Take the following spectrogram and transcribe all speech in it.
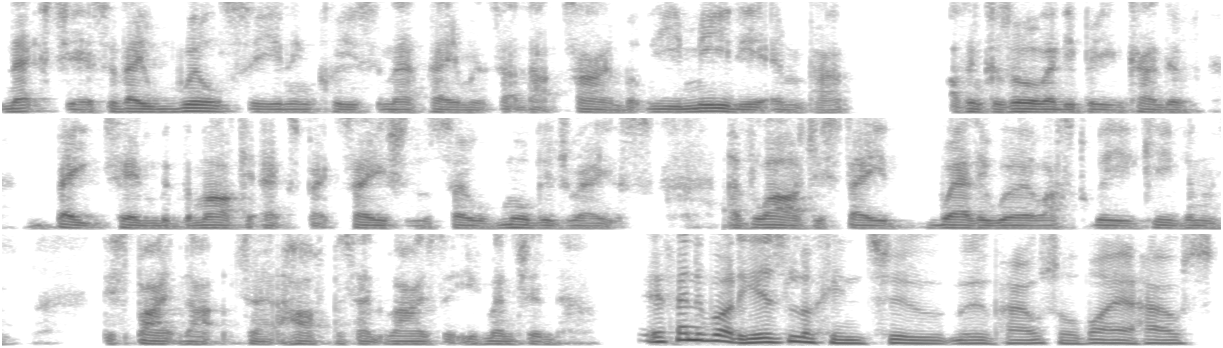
next year, so they will see an increase in their payments at that time. But the immediate impact I think has already been kind of baked in with the market expectations. So mortgage rates have largely stayed where they were last week, even despite that uh, half percent rise that you've mentioned. If anybody is looking to move house or buy a house,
